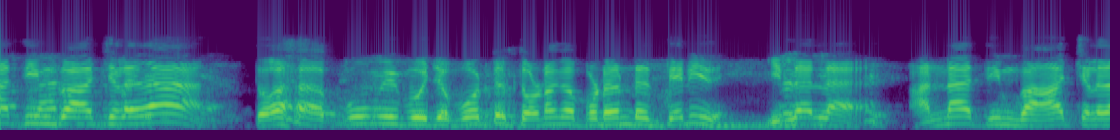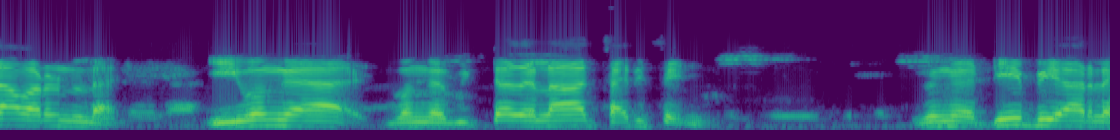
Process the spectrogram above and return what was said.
அதிமுக ஆட்சியில தான் பூமி பூஜை போட்டு தொடங்கப்படும்ன்றது தெரியுது. இல்ல இல்ல அதிமுக ஆட்சியில தான் வரணும்ல இவங்க இவங்க விட்டதெல்லாம் சரி செஞ்சு இவங்க டிபிஆர்ல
